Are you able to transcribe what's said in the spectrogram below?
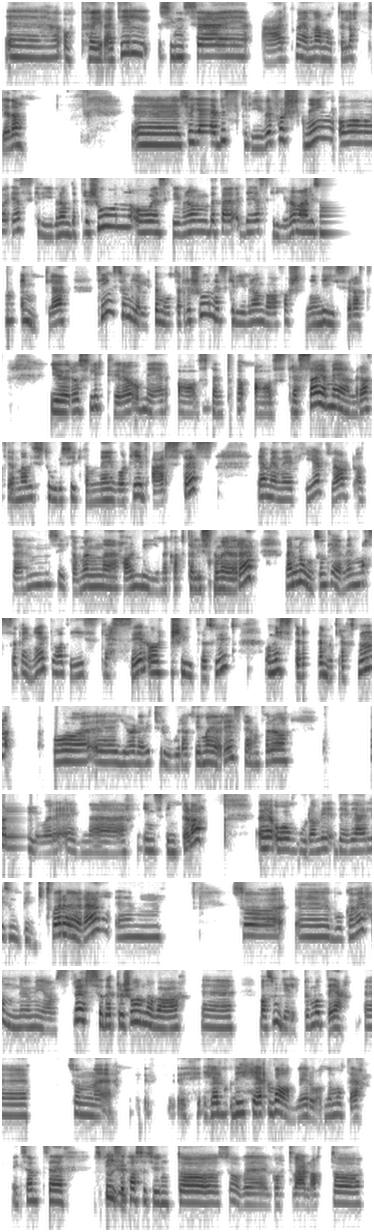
eh, opphøyer deg til, syns jeg er på en eller annen måte latterlig, da. Eh, Så jeg beskriver forskning, og jeg skriver om depresjon, og jeg skriver om dette, det jeg skriver om er liksom enkle ting som hjelper mot depresjon. Jeg skriver om hva forskning viser at gjør oss lykkeligere og mer avspente og avstressa. Jeg mener at en av de store sykdommene i vår tid er stress. Jeg mener helt klart at den sykdommen eh, har mye med kapitalismen å gjøre. Det er noen som tjener masse penger på at vi stresser og sliter oss ut og mister dømmekraften og eh, gjør det vi tror at vi må gjøre, istedenfor å følge våre egne instinkter, da. Eh, og hvordan vi, det vi er liksom bygd for å gjøre. Em, så eh, boka mi handler jo mye om stress og depresjon, og hva, eh, hva som hjelper mot det. Eh, sånn eh, helt, De helt vanlige rådene mot det. Ikke sant? Eh, Spise passe sunt og sove godt hver natt. og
